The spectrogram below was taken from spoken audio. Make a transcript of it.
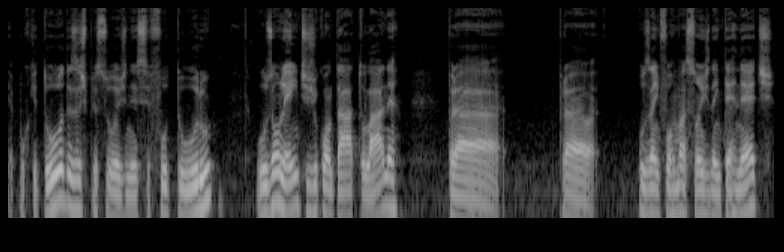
É porque todas as pessoas nesse futuro usam lentes de contato lá, né? Para para usar informações da internet.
